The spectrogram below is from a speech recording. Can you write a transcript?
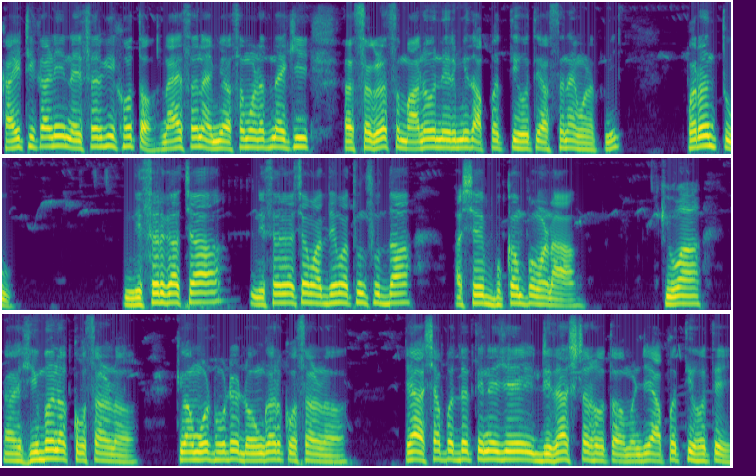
काही ठिकाणी नैसर्गिक होतं. नाही असं नाही. मी असं म्हणत नाही की सगळंच मानवनिर्मित आपत्ती होते असं नाही म्हणत मी. परंतु निसर्गाच्या निसर्गाच्या माध्यमातून सुद्धा असे भूकंप म्हणा किंवा हिमन हिमनग कोसळणं किंवा मोठमोठे डोंगर कोसळणं हे अशा पद्धतीने जे डिझास्टर होतं म्हणजे आपत्ती होते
